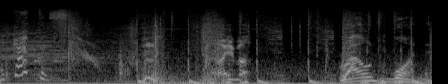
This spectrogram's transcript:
I got this! Round one.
